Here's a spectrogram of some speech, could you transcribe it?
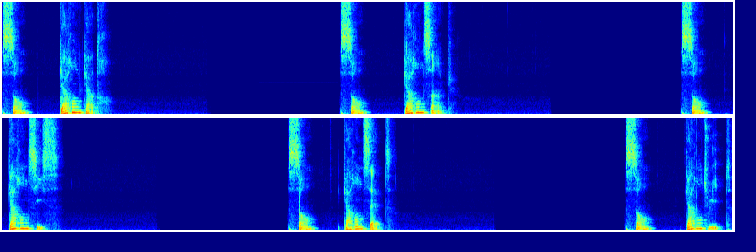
cent quarante-quatre, cent quarante-cinq, cent quarante-six, cent quarante-sept, cent quarante-huit,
